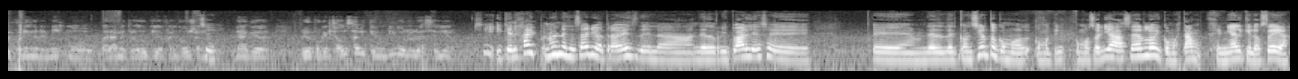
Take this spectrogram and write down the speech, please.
estoy poniendo en el mismo parámetro a Duki a Frank Ocean, Sí. nada que ver. Pero porque el chabón sabe que en vivo no lo hace bien. Sí, y que el hype no es necesario a través de la, del ritual ese eh, del, del concierto como, como, te- como solía hacerlo y como está genial que lo sea.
